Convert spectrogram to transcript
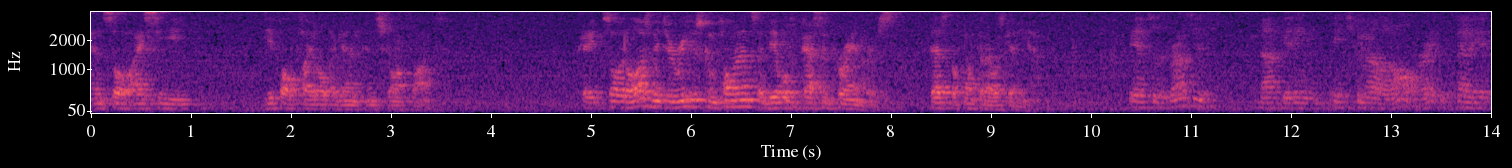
And so I see default title again in strong font. Okay, so it allows me to reuse components and be able to pass in parameters. That's the point that I was getting at. Yeah, so the browser's not getting HTML at all, right? It's gotta get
